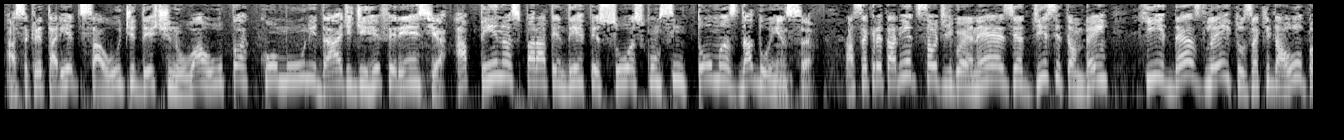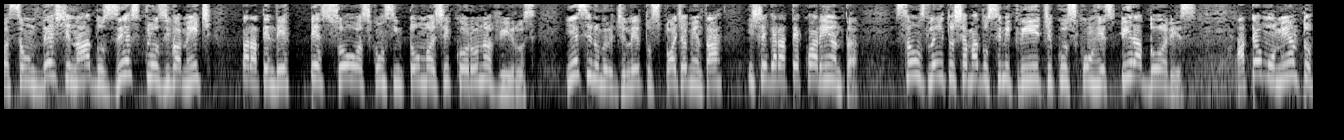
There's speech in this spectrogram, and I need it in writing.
A Secretaria de Saúde destinou a UPA como unidade de referência apenas para atender pessoas com sintomas da doença. A Secretaria de Saúde de Goianésia disse também que 10 leitos aqui da UPA são destinados exclusivamente para atender pessoas com sintomas de coronavírus. E esse número de leitos pode aumentar e chegar até 40. São os leitos chamados semicríticos com respiradores. Até o momento,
